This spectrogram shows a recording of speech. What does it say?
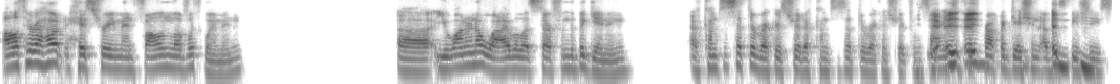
All throughout history, men fall in love with women. Uh, you want to know why? Well, let's start from the beginning. I've come to set the record straight. I've come to set the record straight for the Yeah, uh, uh, propagation of the species.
